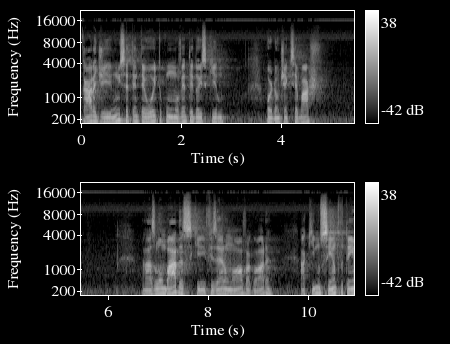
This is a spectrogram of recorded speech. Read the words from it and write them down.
cara de 1,78 com 92 quilos? O cordão tinha que ser baixo. As lombadas que fizeram nova agora, aqui no centro tem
